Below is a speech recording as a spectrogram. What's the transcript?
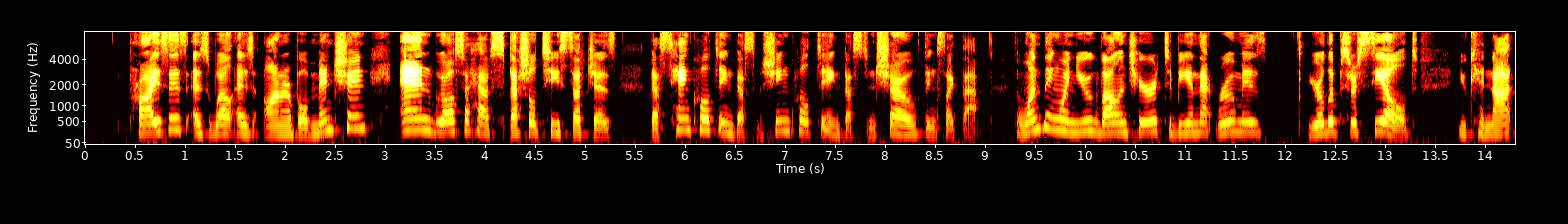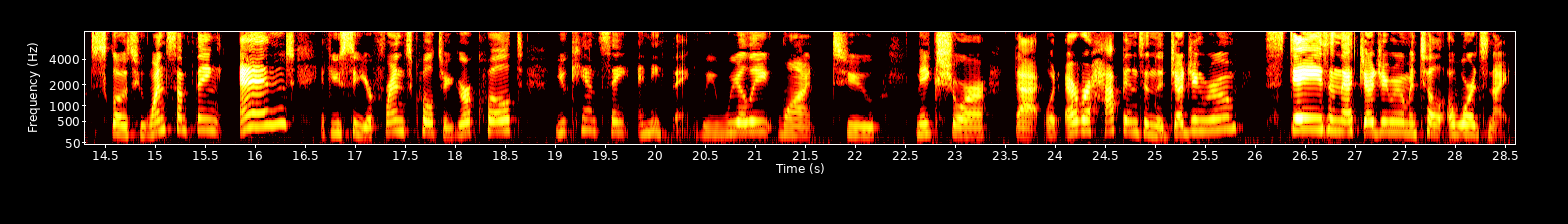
prizes as well as honorable mention, and we also have specialties such as best hand quilting, best machine quilting, best in show, things like that. The one thing when you volunteer to be in that room is your lips are sealed. You cannot disclose who won something. And if you see your friend's quilt or your quilt, you can't say anything. We really want to make sure that whatever happens in the judging room stays in that judging room until awards night.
